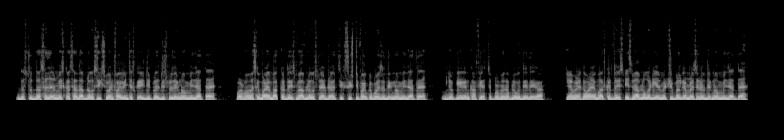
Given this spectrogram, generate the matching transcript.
दोस्तों, दस हज़ार में इसका साथ आप लोग को सिक्स पॉइंट फाइव इंचज़ का एच प्लस डिस्प्ले देखने को मिल जाता है। परफॉर्मेंस के बारे में बात करते हैं, इसमें आप लोग को स्नैपड्रैगन सिक्स सिक्सटी फाइव का प्रोसेसर देखने को मिल जाता है। जो कि अगेन काफ़ी अच्छा परफॉर्मेंस आप लोग को दे देगा। कैमरा के बारे में बात करते हैं इसमें आप लोग को रियल में ट्रिपल कैमरा सेटअप देखने को मिल जाता है।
